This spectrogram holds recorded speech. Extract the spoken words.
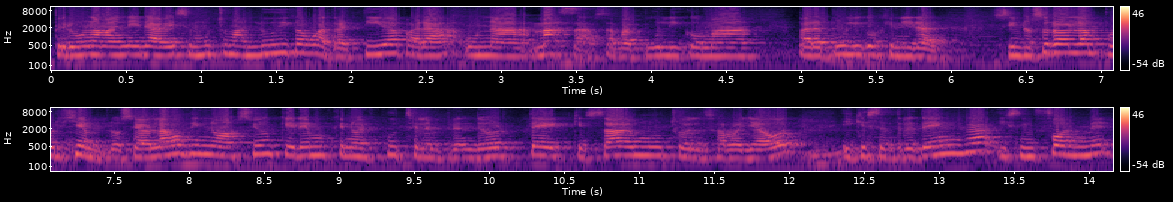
pero de una manera a veces mucho más lúdica o atractiva para una masa, o sea, para público más, para público general. Si nosotros hablamos, por ejemplo, si hablamos de innovación, queremos que nos escuche el emprendedor tech que sabe mucho del desarrollador y que se entretenga y se informe,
